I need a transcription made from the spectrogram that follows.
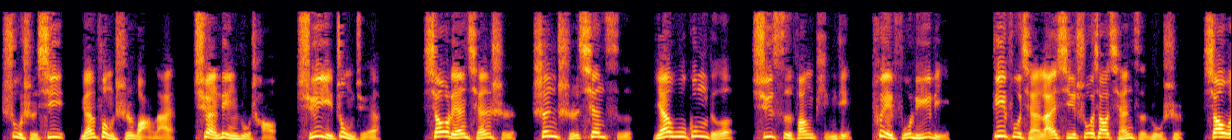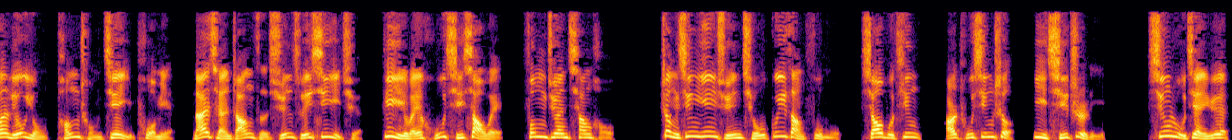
数使西元奉使往来，劝令入朝，许以重爵。萧连遣使身持千辞，言无功德，须四方平定，退服屡礼。帝复遣来西说萧遣子入仕。萧闻刘永、彭宠皆已破灭，乃遣长子寻随西一阙。帝以为胡骑校尉，封捐羌侯。郑兴因寻求归葬父母，萧不听，而图兴社，一其治理。兴入谏曰：“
